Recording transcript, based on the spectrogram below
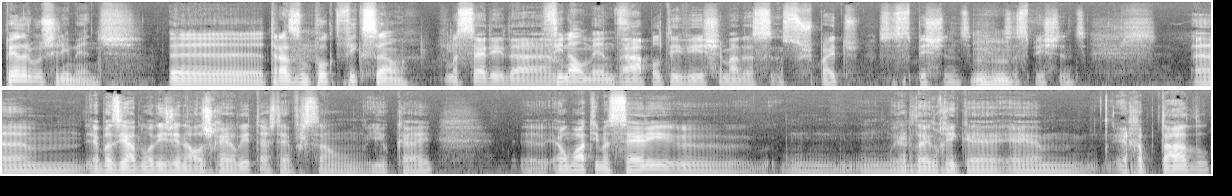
Pedro Buxerimentos, uh, traz um pouco de ficção. Uma série da, Finalmente. da Apple TV chamada Suspeitos, Suspicions, uhum. Suspicions. Um, é baseado no original israelita, esta é a versão UK. Eh, é uma ótima série. Eh, um herdeiro rico é, é, é, raptado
